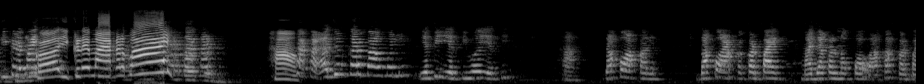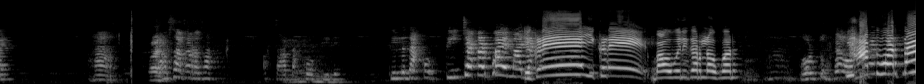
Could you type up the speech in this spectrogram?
तिकडे पाय का इकडे माझ्याकडे पाय. हा. अजून कर बाहुबली. येते येते होय येते. हा दाखव आकाले. दाखव आकाकड पाय. माझ्याकडे नको आकाकड पाय. तिले तिला दाखव. तिच्याकडे पाय माझ्या. इकडे इकडे. बाहुबली कर लवकर. फ़ोटो ठेव. हात वरता.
